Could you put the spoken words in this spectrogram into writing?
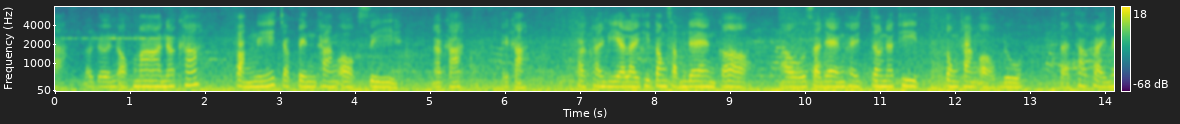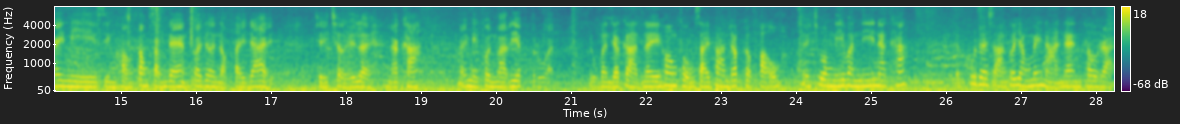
ค่ะ เราเดินออกมานะคะ ฝั่งนี้จะเป็นทางออก C นะคะนี่ค่ะ ถ้าใครมีอะไรที่ต้องสำแดงก็เอาแสดงให้เจ้าหน้าที่ตรงทางออกดู แต่ถ้าใครไม่มีสิ่งของต้องสำแดงก็เดินออกไปได้ เฉยๆเลยนะคะ ไม่มีคนมาเรียกตรวจ ดูบรรยากาศในห้องโถงสายพานรับกระเป๋าในช่วงนี้วันนี้นะคะ แต่ผู้โดยสารก็ยังไม่หนาแน่นเท่าไหร่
